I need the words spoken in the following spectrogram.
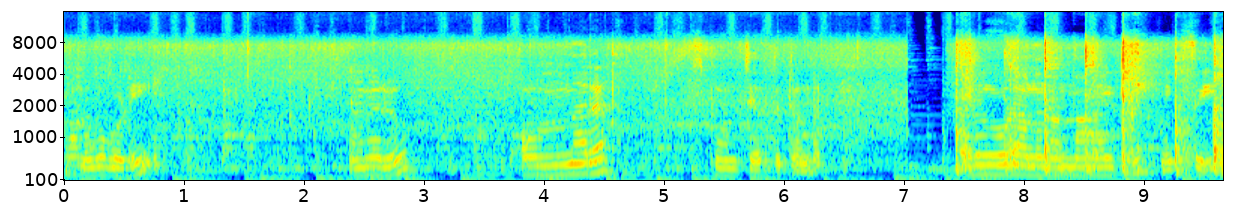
മുളക് പൊടി. ഞാനൊരു ഒന്നര സ്പൂൺ ചേർത്തിട്ടുണ്ട്. അതും കൂടെ ഒന്ന് നന്നായിട്ട് മിക്സ് ചെയ്യും.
